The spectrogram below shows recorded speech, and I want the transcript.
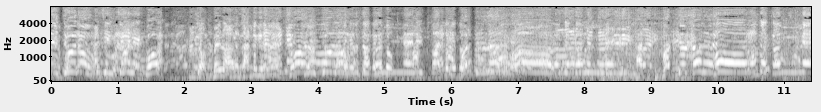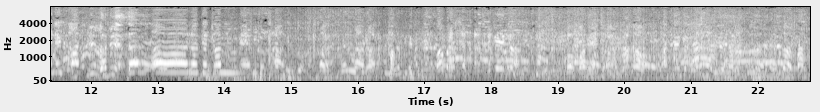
విత్తనాలను चलो अच्छा चल बो मैं ना दादा के था चलो चलो दादा तो मेरी पत्ता भर के ले ओ रजत कम मेरी पत्ता भर के ले ओ रजत कम मेरी पत्ता भर के ले ओ रजत कम मेरी बाबा एक एक बाबा एक बाबा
